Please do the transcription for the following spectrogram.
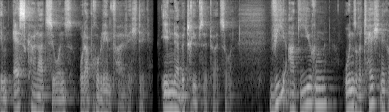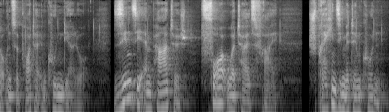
im Eskalations- oder Problemfall wichtig in der Betriebssituation. Wie agieren unsere Techniker und Supporter im Kundendialog? Sind sie empathisch, vorurteilsfrei? Sprechen sie mit dem Kunden?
